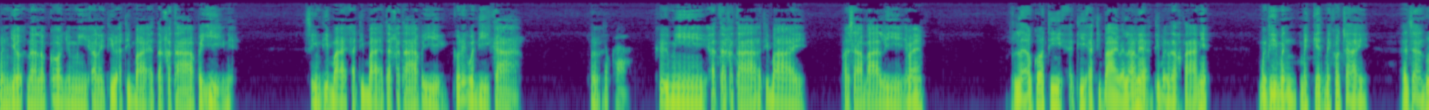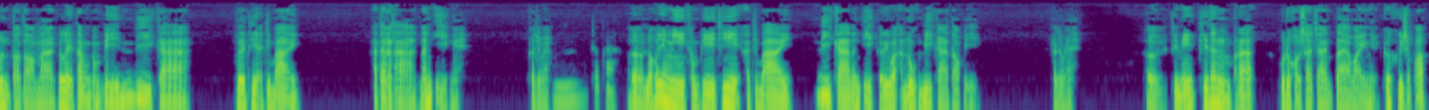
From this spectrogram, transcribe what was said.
มันเยอะนะแล้วก็ยังมีอะไรที่อธิบายอัตถกถาไปอีกเนี่ยสิ่งที่บายอธิบายอัตถกถาไปอีก ก็เรียกว่าดีกา เจ้าค่ะ คือมีอัตถกถาอธิบายภาษาบาลีใช่ไหมแล้วก็ที่ที่อธิบายไปแล้วเนี่ย ที่เป็นอัตถกถาเนี่ยบางทีมันไม่เก็ตไม่เข้าใจ อาจารย์รุ่นต่อๆมาก็เลยทำคัมภีร์ดีกา เพื่อที่อธิบาย อัตถกถานั้นอีกไงก็ใช่ไหมเจ้าค่ะเออแล้วก็ยังมีคัมภีร์ที่อธิบายดีกานั้นอีกก็เรียกว่าอนุดีกาต่อไปอีกเข้าใจไหมเออทีนี้ที่ท่านพระ พุทธโฆษาจารย์แปลไว้เนี่ยก็คือเฉพาะ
